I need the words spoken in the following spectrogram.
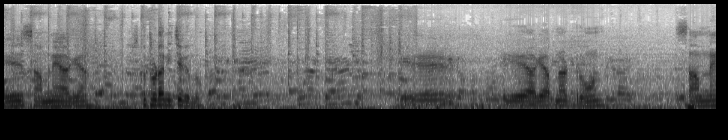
ये सामने आ गया। इसको थोड़ा नीचे कर लो। ये ये आ गया अपना ड्रोन सामने।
